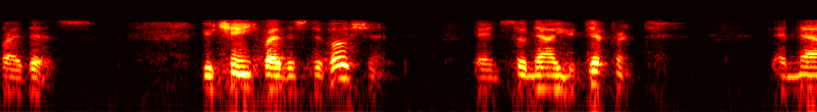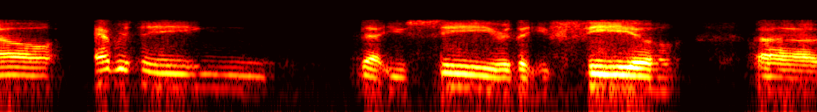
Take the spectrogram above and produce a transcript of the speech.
by this. You're changed by this devotion, and so now you're different, and now everything that you see or that you feel uh,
